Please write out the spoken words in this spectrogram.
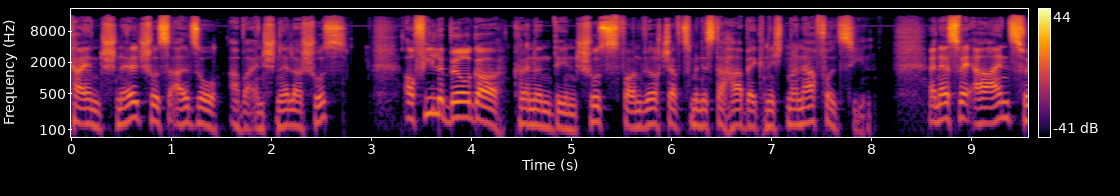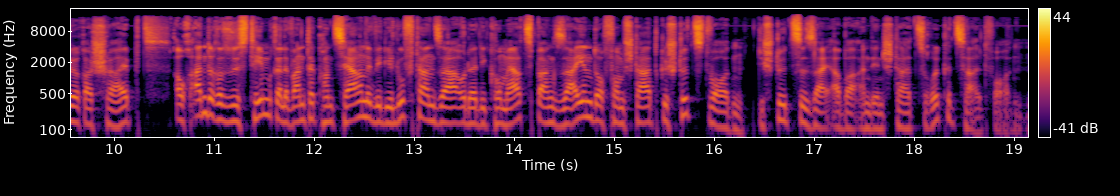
Kein Schnellschuss also, aber ein schneller Schuss? Auch viele Bürger können den Schuss von Wirtschaftsminister Habeck nicht mehr nachvollziehen. Ein SWR1-Hörer schreibt, auch andere systemrelevante Konzerne wie die Lufthansa oder die Commerzbank seien doch vom Staat gestützt worden. Die Stütze sei aber an den Staat zurückgezahlt worden.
